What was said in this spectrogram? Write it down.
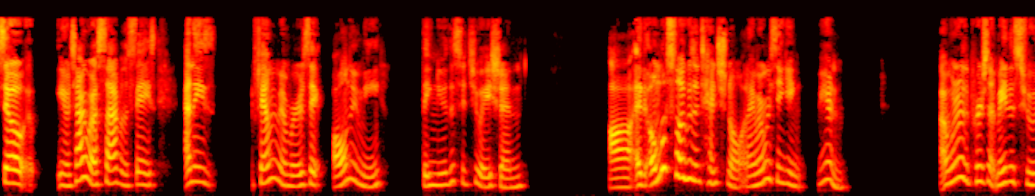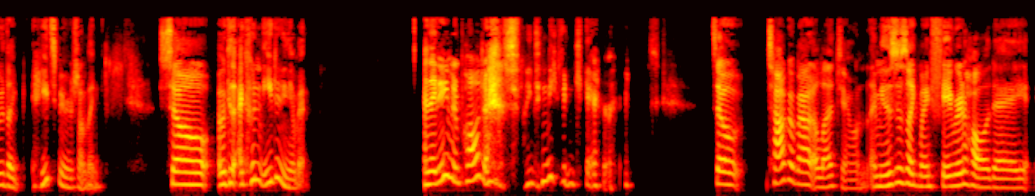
So, you know, talk about slap in the face. And these family members, they all knew me. They knew the situation. Uh, it almost felt like it was intentional. And I remember thinking, man, I wonder if the person that made this food like hates me or something. So, because I couldn't eat any of it. And they didn't even apologize. Like, didn't even care. So, talk about a letdown. I mean, this is like my favorite holiday,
